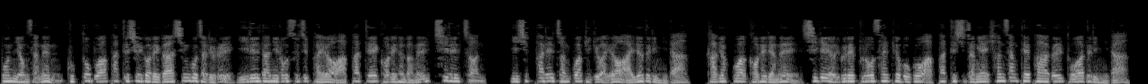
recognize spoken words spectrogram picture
본 영상은 국토부 아파트 실거래가 신고 자료를 1일 단위로 수집하여 아파트의 거래 현황을 7일 전, 28일 전과 비교하여 알려드립니다. 가격과 거래량을 시계 열 그래프로 살펴보고 아파트 시장의 현 상태 파악을 도와드립니다.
